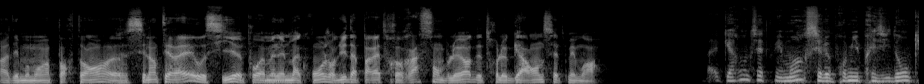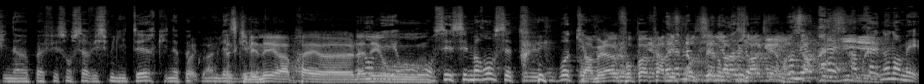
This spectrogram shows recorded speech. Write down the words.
À des moments importants. C'est l'intérêt aussi pour Emmanuel Macron aujourd'hui d'apparaître rassembleur, d'être le garant de cette mémoire. Garant de cette mémoire, c'est le premier président qui n'a pas fait son service militaire, qui n'a pas connu bah, la Parce qu'il est né après euh, l'année où. C'est marrant, cette, on voit qu'il Non, mais là, il ne faut pas faire des procès non plus de la guerre. Non, mais après, après, non, non, mais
